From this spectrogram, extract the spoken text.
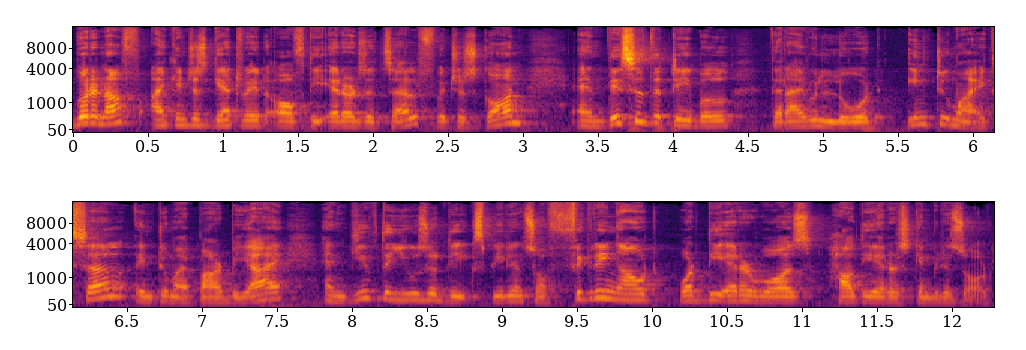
good enough. I can just get rid of the errors itself, which is gone. And this is the table that I will load into my Excel, into my Power BI and give the user the experience of figuring out what the error was, how the errors can be resolved.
